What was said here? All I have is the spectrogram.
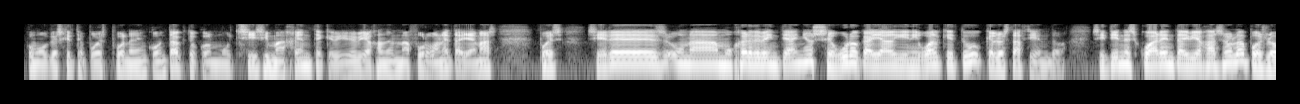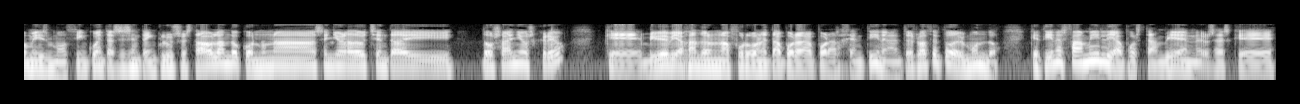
como que es que te puedes poner en contacto con muchísima gente que vive viajando en una furgoneta y además, pues si eres una mujer de 20 años, seguro que hay alguien igual que tú que lo está haciendo. Si tienes 40 y viajas sola, pues lo mismo, 50, 60, incluso estaba hablando con una señora de 80 y dos años, creo, que vive viajando en una furgoneta por, por Argentina. Entonces lo hace todo el mundo. ¿Que tienes familia? Pues también. O sea, es que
